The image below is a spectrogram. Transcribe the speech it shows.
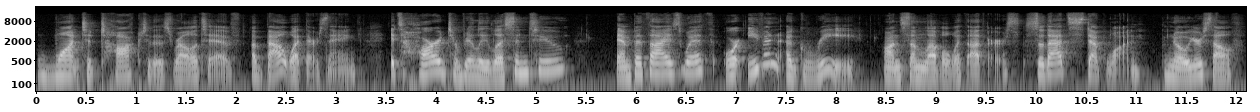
want to talk to this relative about what they're saying, it's hard to really listen to, empathize with, or even agree on some level with others. So that's step one know yourself,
